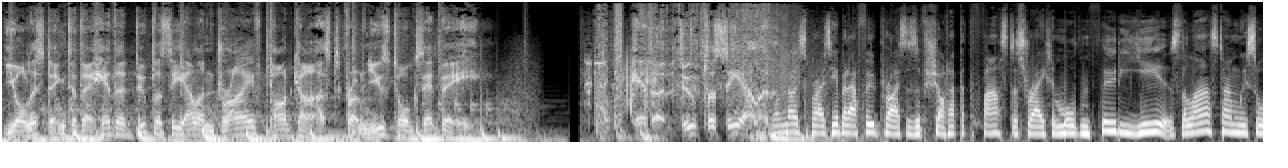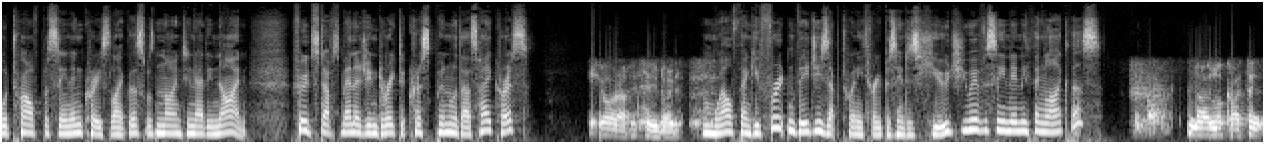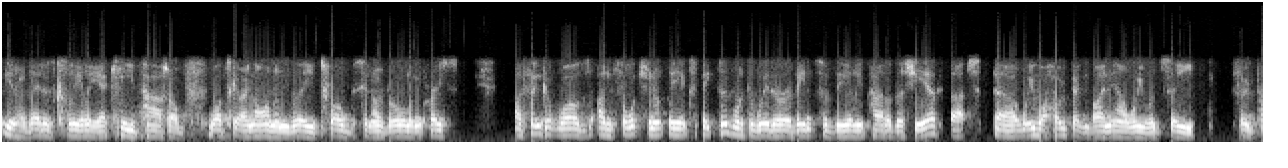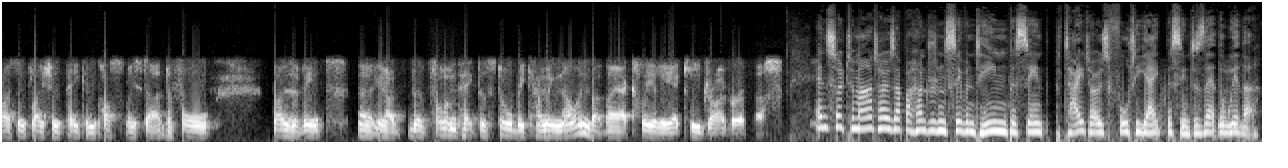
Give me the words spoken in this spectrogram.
You're listening to the Heather du Plessis-Allen Drive podcast from News Talk ZB. Heather du Plessis-Allen. Well, no surprise here, but our food prices have shot up at the fastest rate in more than 30 years. The last time we saw a 12% increase like this was 1989. Foodstuffs Managing Director Chris Quinn with us. Hey, Chris. Kia ora. How you doing? Well, thank you. Fruit and veggies up 23% is huge. You ever seen anything like this? No, look, I think you know that is clearly a key part of what's going on in the 12% overall increase. I think it was unfortunately expected with the weather events of the early part of this year, but uh, we were hoping by now we would see food price inflation peak and possibly start to fall. Those events, uh, you know, the full impact is still becoming known, but they are clearly a key driver of this. And so tomatoes up 117%, potatoes 48%. Is that the weather?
